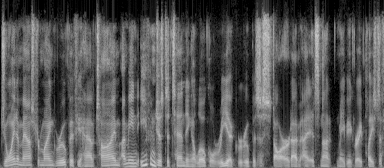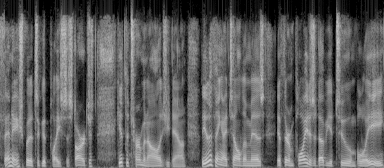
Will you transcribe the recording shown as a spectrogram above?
join a mastermind group if you have time. I mean, even just attending a local REIA group is a start. I, I, it's not maybe a great place to finish, but it's a good place to start. Just get the terminology down. The other thing I tell them is if they're employed as a W 2 employee,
